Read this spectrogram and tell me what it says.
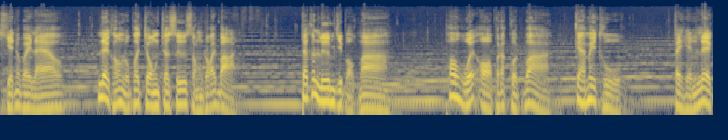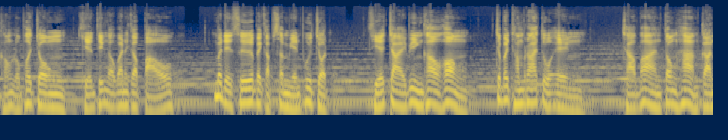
เขียนเอาไว้แล้ว เลขของหลวงพ่อจงจะซื้อ 200 บาท แต่ก็ลืมหยิบออกมา พอหวยออกปรากฏว่า แกไม่ถูก ไปเห็นเลขของหลวงพ่อจง เขียนทิ้งเอาไว้ในกระเป๋า ไม่ได้ซื้อไปกับเสมียนผู้จด เสียใจวิ่งเข้าห้อง จะไปทำร้ายตัวเอง ชาวบ้านต้องห้ามกัน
